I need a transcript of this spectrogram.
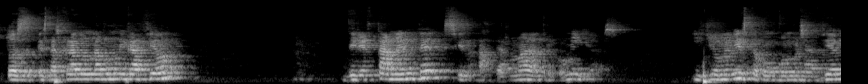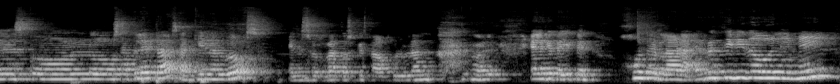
entonces estás creando una comunicación directamente sin hacer nada, entre comillas. Y yo me he visto con conversaciones con los atletas aquí en el box, en esos ratos que estaba pululando, en el que te dicen, joder Lara, he recibido el email,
